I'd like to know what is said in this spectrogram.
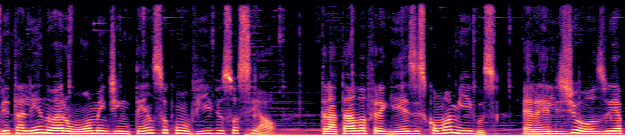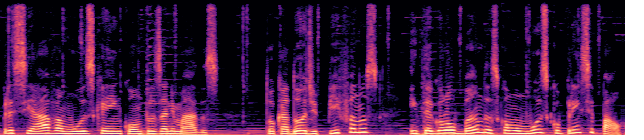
Vitalino era um homem de intenso convívio social. Tratava fregueses como amigos, era religioso e apreciava a música em encontros animados. Tocador de pífanos, integrou bandas como músico principal.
